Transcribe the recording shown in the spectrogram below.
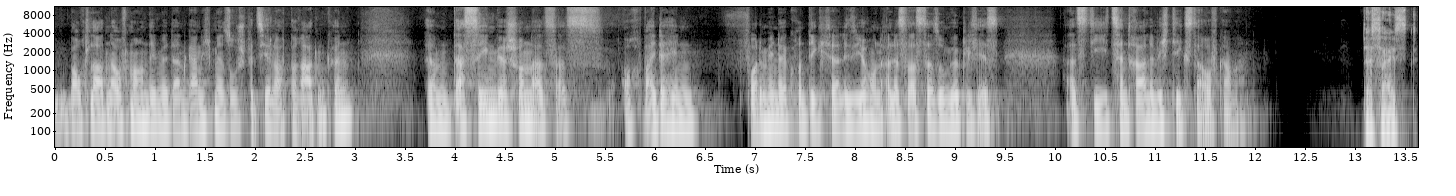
Bauchladen aufmachen, den wir dann gar nicht mehr so speziell auch beraten können. Ähm, das sehen wir schon als, als auch weiterhin vor dem Hintergrund Digitalisierung und alles, was da so möglich ist, als die zentrale wichtigste Aufgabe. Das heißt,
